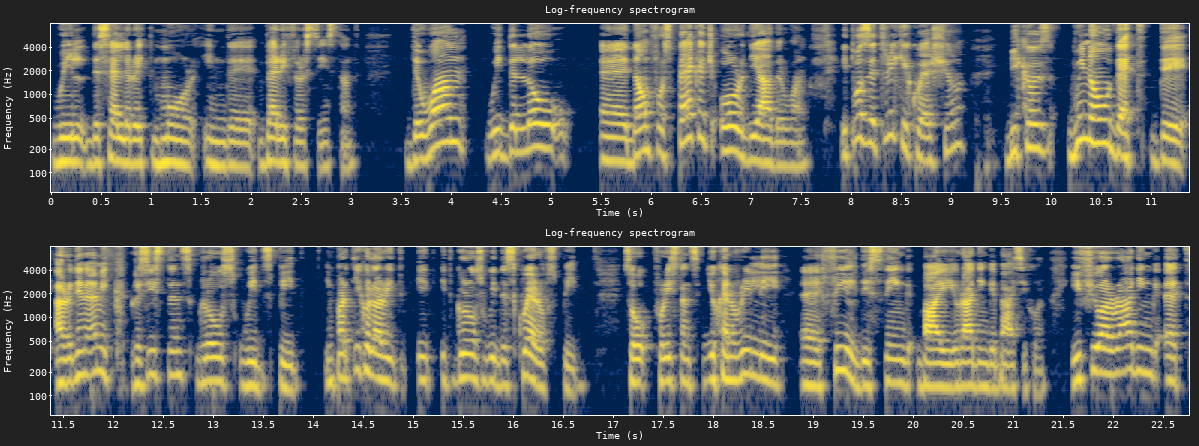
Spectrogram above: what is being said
will decelerate more in the very first instant? The one with the low uh, downforce package or the other one? It was a tricky question because we know that the aerodynamic resistance grows with speed in particular, it, it, it grows with the square of speed. So, for instance, you can really uh, feel this thing by riding a bicycle. If you are riding at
